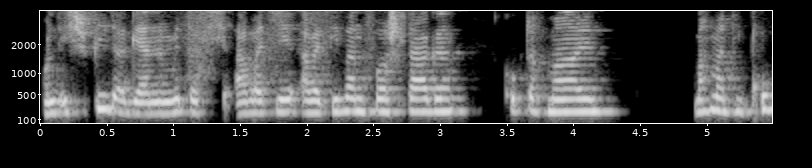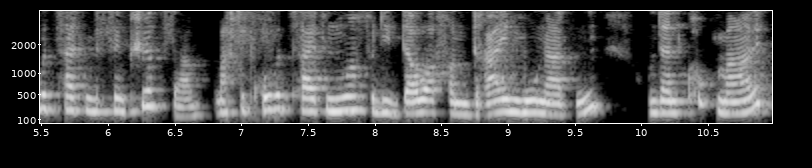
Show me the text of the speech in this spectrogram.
Und ich spiele da gerne mit, dass ich Arbeitge Arbeitgebern vorschlage, guck doch mal, mach mal die Probezeit ein bisschen kürzer. Mach die Probezeit nur für die Dauer von drei Monaten und dann guck mal,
